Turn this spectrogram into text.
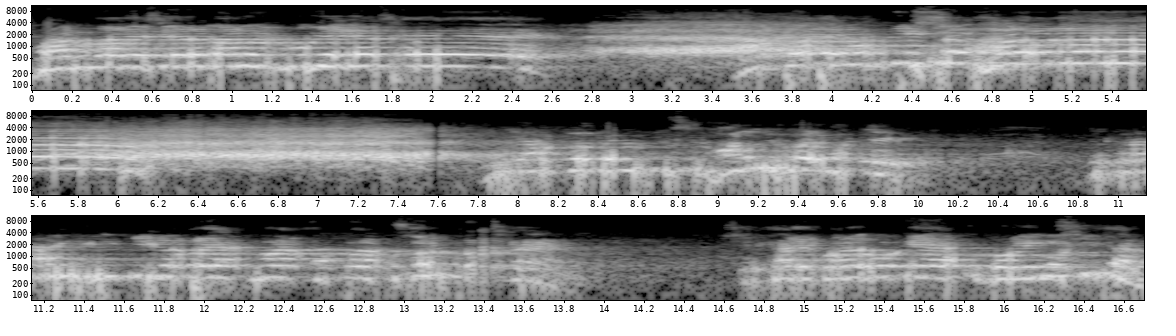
বাংলাদেশের মানুষ বুঝে গেছে। আপনাদের উদ্দেশ্য ভালো না যদি আপনাদের হয়ে থাকে। একমাত্র আপনারা পোষণ করেছেন সেখানে গণভোটে এত গরিবসী কেন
